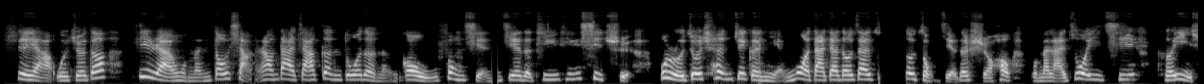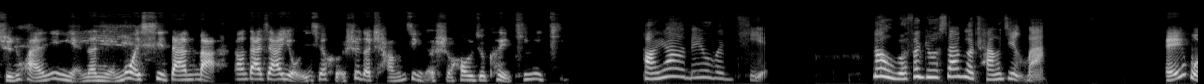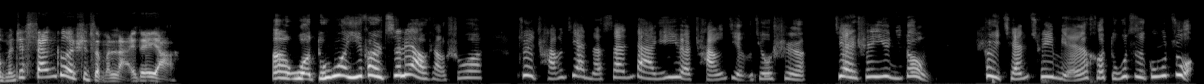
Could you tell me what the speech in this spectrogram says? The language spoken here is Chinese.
是呀，我觉得既然我们都想让大家更多的能够无缝衔接的听一听戏曲，不如就趁这个年末大家都在。做总结的时候，我们来做一期可以循环一年的年末戏单吧，让大家有一些合适的场景的时候就可以听一听。好呀，没有问题。那我们分成三个场景吧。哎，我们这三个是怎么来的呀？呃，我读过一份资料上说，最常见的三大音乐场景就是健身运动、睡前催眠和独自工作。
